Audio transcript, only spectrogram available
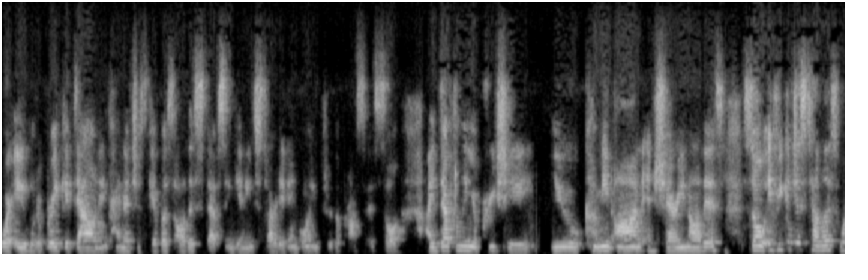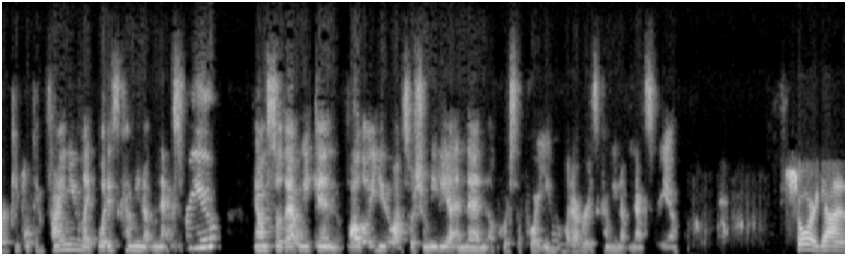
were able to break it down and kind of just give us all the steps and getting started and going through the process. So I definitely appreciate you coming on and sharing all this. So if you could just tell us where people can find you, like what is coming up next for you, um, so that we can follow you on social media and then of course support you in whatever is coming up next for you. Sure, yeah.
